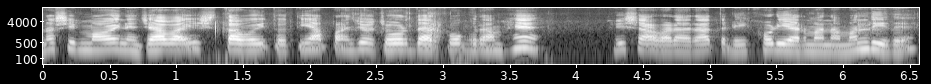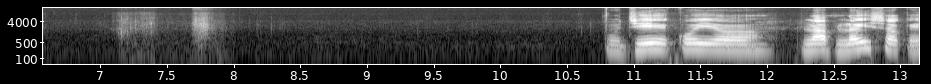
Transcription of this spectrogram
નસીબમાં હોય ને જવા ઈચ્છતા હોય, તો ત્યાં પણ જો જોરદાર પ્રોગ્રામ હે વિસાવાડા રાતડી ખોડિયારમાંના મંદિરે. તો જે કોઈ લાભ લઈ શકે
